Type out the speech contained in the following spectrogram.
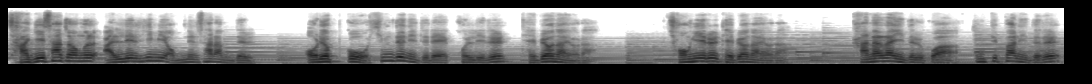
자기 사정을 알릴 힘이 없는 사람들, 어렵고 힘든 이들의 권리를 대변하여라. 정의를 대변하여라. 가난한 이들과 궁핍한 이들을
